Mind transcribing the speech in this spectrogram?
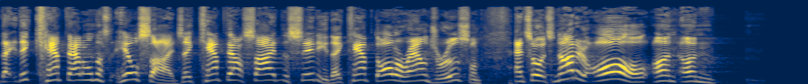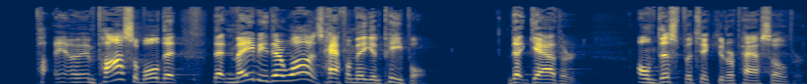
they, they, camped out on the hillsides. They camped outside the city. They camped all around Jerusalem. And so it's not at all un, un, impossible that, that maybe there was half a million people that gathered on this particular Passover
